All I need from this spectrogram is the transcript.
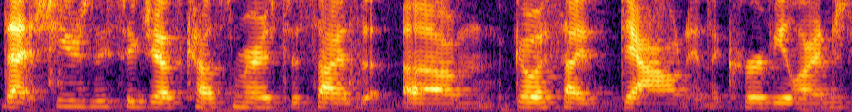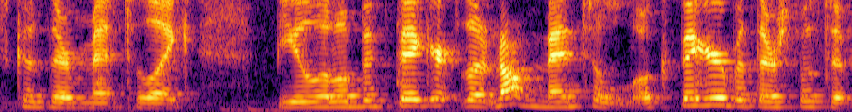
that she usually suggests customers to size um, go a size down in the curvy line just because they're meant to like be a little bit bigger they're not meant to look bigger but they're supposed to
